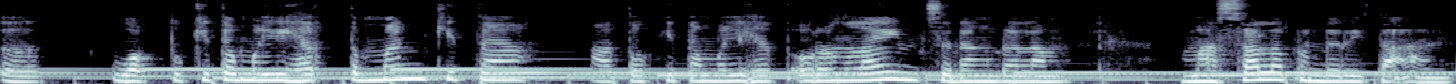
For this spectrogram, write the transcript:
uh, waktu kita melihat teman kita atau kita melihat orang lain sedang dalam masalah penderitaan,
